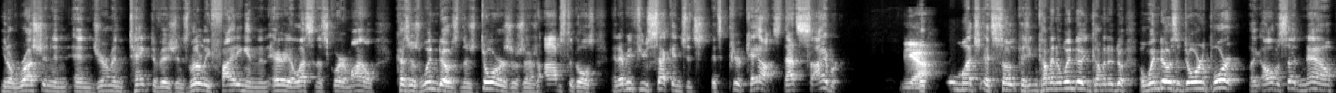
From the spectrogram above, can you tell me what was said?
you know, Russian and, and German tank divisions literally fighting in an area less than a square mile because there's windows and there's doors, there's, there's obstacles, and every few seconds it's it's pure chaos. That's cyber. Yeah. It's so much it's so because you can come in a window, you can come in a door. A window is a door and a port. Like all of a sudden now,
